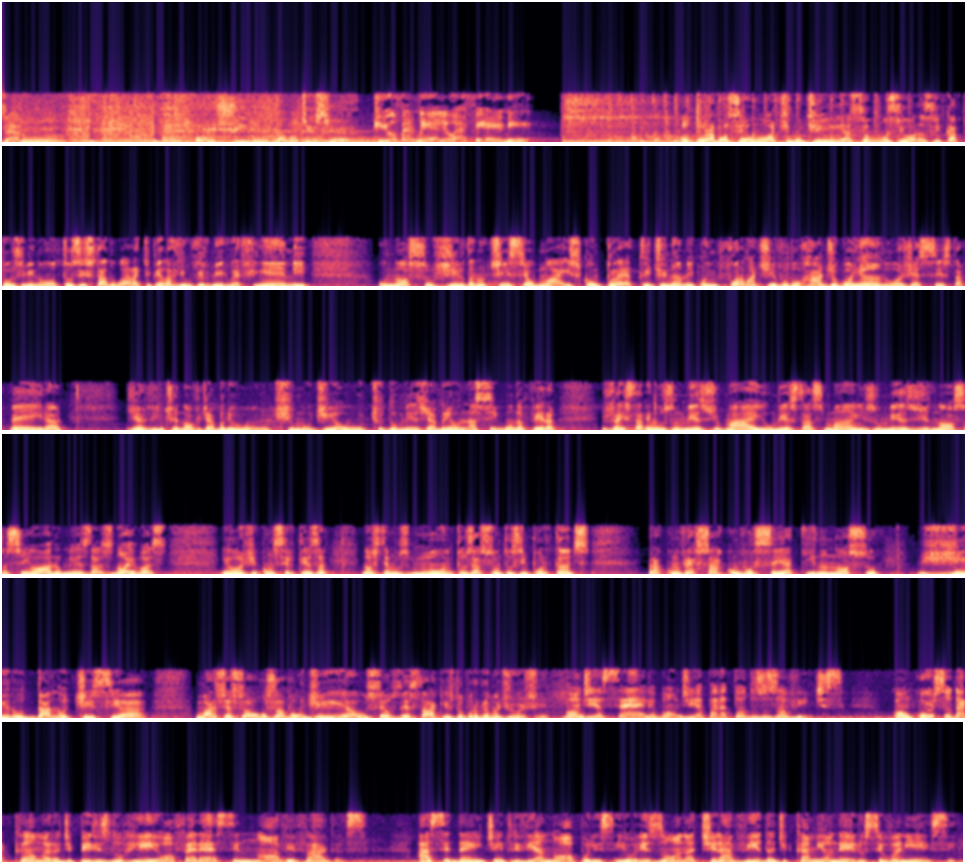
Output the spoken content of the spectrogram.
8200 o Giro da Notícia. Rio Vermelho FM. Para você, um ótimo dia. São 11 horas e 14 minutos. Está no ar aqui pela Rio Vermelho FM. O nosso Giro da Notícia, o mais completo e dinâmico informativo do Rádio Goiano. Hoje é sexta-feira, dia 29 de abril, último dia útil do mês de abril. Na segunda-feira já estaremos no mês de maio, o mês das mães, o mês de Nossa Senhora, o mês das noivas. E hoje, com certeza, nós temos muitos assuntos importantes para conversar com você aqui no nosso Giro da Notícia. Márcia Souza, bom dia. Os seus destaques do programa de hoje. Bom dia, Célio. Bom dia para todos os ouvintes. Concurso da Câmara de Pires do Rio oferece nove vagas. Acidente entre Vianópolis e Orizona tira a vida de caminhoneiro silvaniense.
